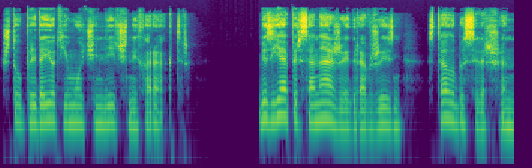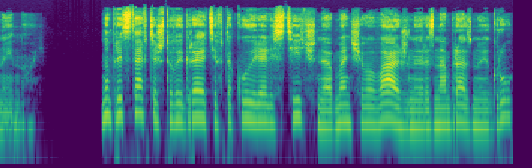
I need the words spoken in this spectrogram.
что придает ему очень личный характер. Без «я» персонажа игра в жизнь стала бы совершенно иной. Но представьте, что вы играете в такую реалистичную, обманчиво важную и разнообразную игру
